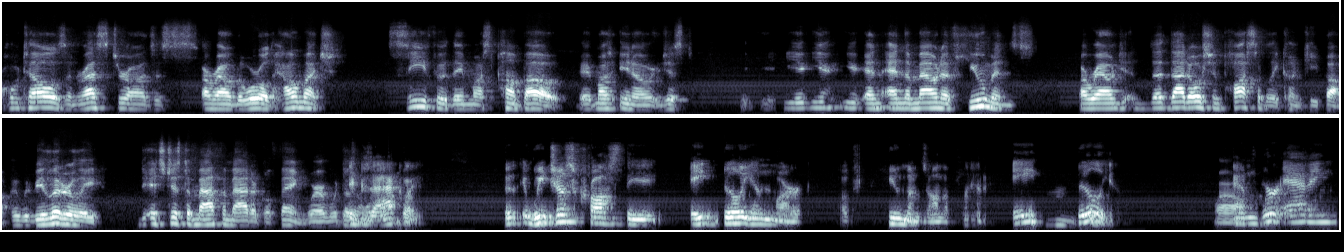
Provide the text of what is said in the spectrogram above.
hotels and restaurants around the world how much seafood they must pump out. It must, you know, just you, you, you and and the amount of humans around that that ocean possibly couldn't keep up. It would be literally, it's just a mathematical thing where it doesn't exactly. We just crossed the eight billion mark of humans on the planet. Eight mm-hmm. Wow. And we're adding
